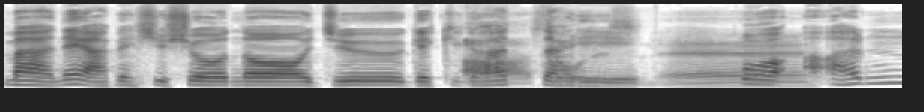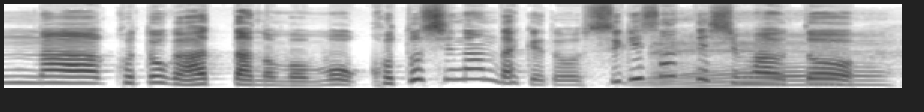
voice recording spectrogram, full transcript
まあね安倍首相の銃撃があったりねもうあんなことがあったのももう今年なんだけど過ぎ去ってしまうと、ね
